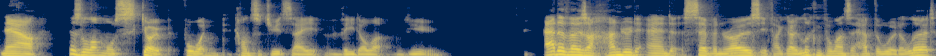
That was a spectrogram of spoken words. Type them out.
Now, there's a lot more scope for what constitutes a vDollar view. Out of those 107 rows, if I go looking for ones that have the word alert,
